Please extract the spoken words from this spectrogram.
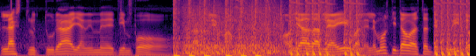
la estructura y a mí me dé tiempo darle. A darle ahí, vale, le hemos quitado bastante escudito.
